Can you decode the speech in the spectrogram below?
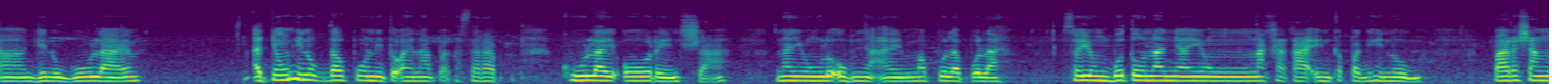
ah, ginugulay. At yung hinog daw po nito ay napakasarap. Kulay orange siya na yung loob niya ay mapula-pula. So yung buto na niya yung nakakain kapag hinog. Para siyang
